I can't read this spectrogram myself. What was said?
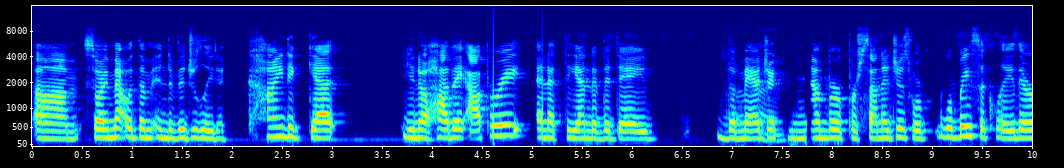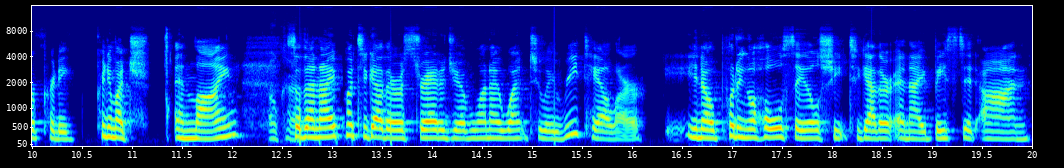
Um, so I met with them individually to kind of get, you know, how they operate, and at the end of the day, the magic number percentages were were basically they're pretty pretty much in line. Okay. So then I put together a strategy of when I went to a retailer you know, putting a wholesale sheet together and I based it on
